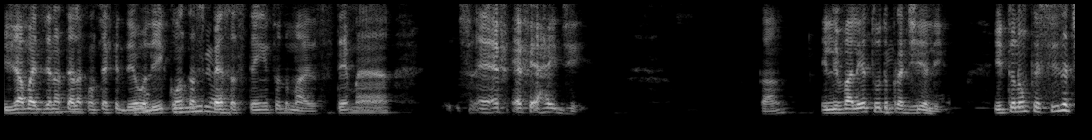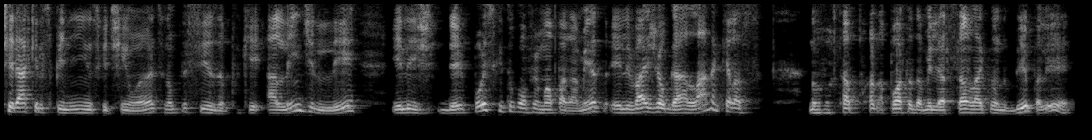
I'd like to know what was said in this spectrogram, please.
E já vai dizer na tela quanto é que deu ali, quantas peças tem e tudo mais. O sistema é FRID. Tá? Ele vai ler tudo para ti ali. E tu não precisa tirar aqueles pininhos que tinham antes, não precisa, porque além de ler, ele depois que tu confirmar o pagamento, ele vai jogar lá naquelas no- na, na porta da humilhação lá quando bipa ali,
